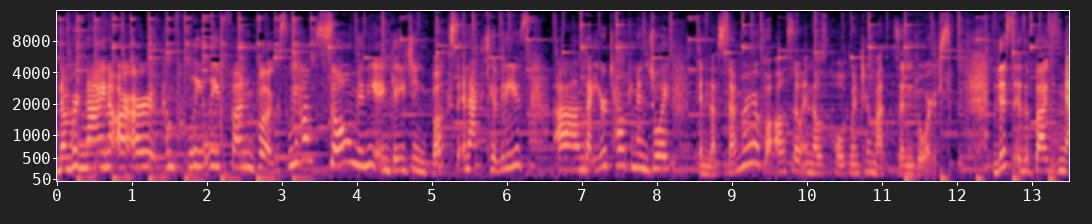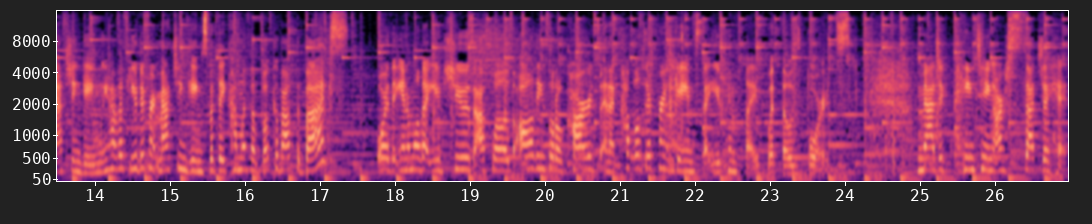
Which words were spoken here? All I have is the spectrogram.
Number nine are our completely fun books. We have so many engaging books and activities um, that your child can enjoy in the summer, but also in those cold winter months indoors. This is a bugs matching game. We have a few different matching games, but they come with a book about the bugs or the animal that you choose, as well as all these little cards and a couple different games that you can play with those boards. Magic painting are such a hit.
